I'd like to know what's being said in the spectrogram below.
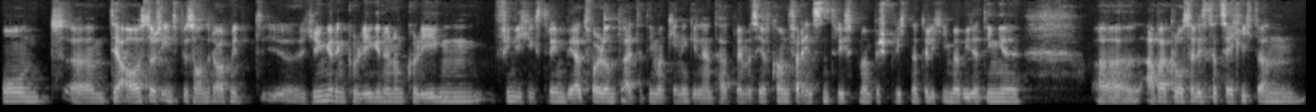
Und ähm, der Austausch insbesondere auch mit äh, jüngeren Kolleginnen und Kollegen finde ich extrem wertvoll und Leute, die man kennengelernt hat. Wenn man sich auf Konferenzen trifft, man bespricht natürlich immer wieder Dinge, äh, aber Großteil ist tatsächlich dann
